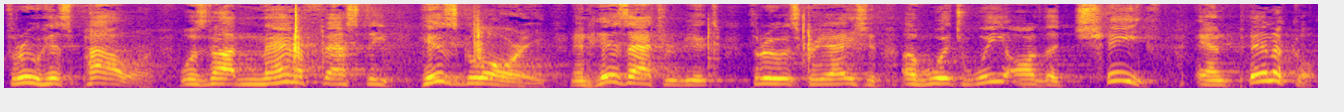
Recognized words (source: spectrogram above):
through his power, was not manifesting his glory and his attributes through his creation, of which we are the chief and pinnacle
